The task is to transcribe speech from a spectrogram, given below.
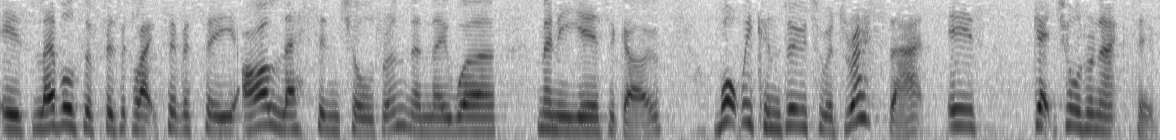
is levels of physical activity are less in children than they were many years ago. What we can do to address that is get children active.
